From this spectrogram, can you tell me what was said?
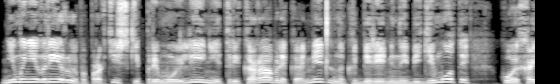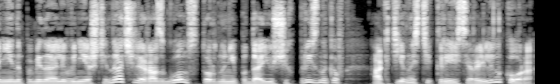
не маневрируя по практически прямой линии, три кораблика, медленно как беременные бегемоты, коих они напоминали внешне, начали разгон в сторону неподающих признаков активности крейсера и линкора.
